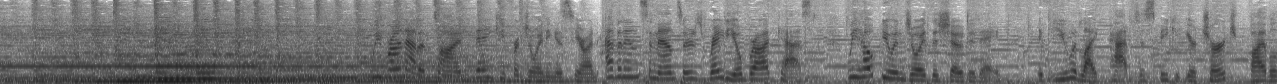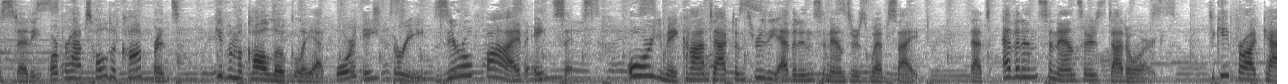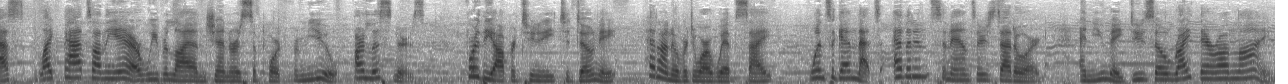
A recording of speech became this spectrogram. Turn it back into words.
Run out of time. Thank you for joining us here on Evidence and Answers radio broadcast. We hope you enjoyed the show today. If you would like Pat to speak at your church, Bible study, or perhaps hold a conference, give him a call locally at 483 0586. Or you may contact him through the Evidence and Answers website. That's evidenceandanswers.org. To keep broadcasts like Pat's on the air, we rely on generous support from you, our listeners. For the opportunity to donate, head on over to our website. Once again, that's evidenceandanswers.org, and you may do so right there online.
